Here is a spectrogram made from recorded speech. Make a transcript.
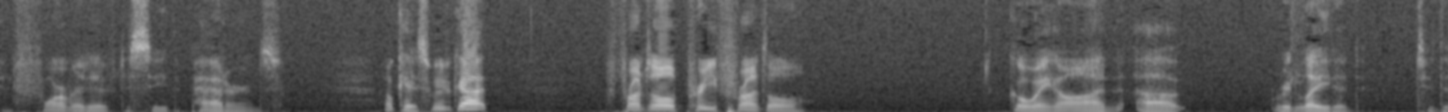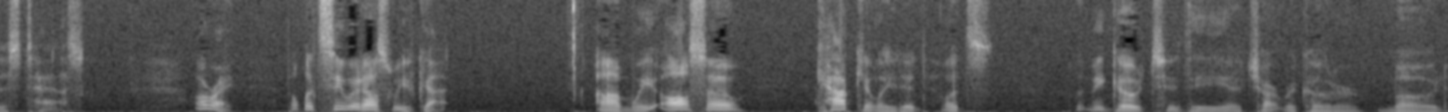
informative to see the patterns. Okay, so we've got frontal, prefrontal going on uh, related to this task. All right, but let's see what else we've got. Um, we also calculated, let's, let me go to the uh, chart recorder mode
